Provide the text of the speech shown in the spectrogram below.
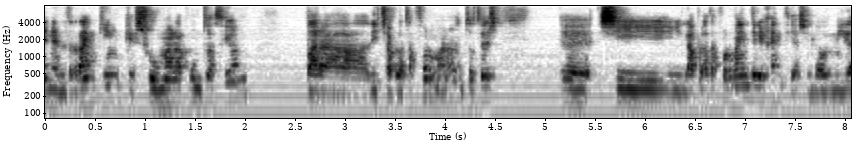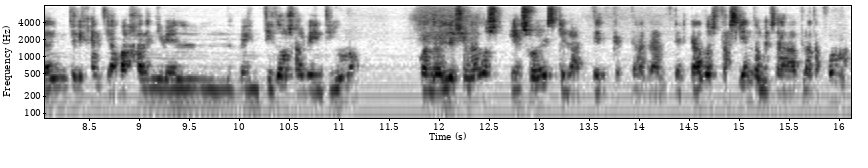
en el ranking que suma la puntuación para dicha plataforma. ¿no? Entonces, eh, si la plataforma de inteligencia, si la unidad de inteligencia baja de nivel 22 al 21, cuando hay lesionados, eso es que el, el altercado está siendo en esa plataforma.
